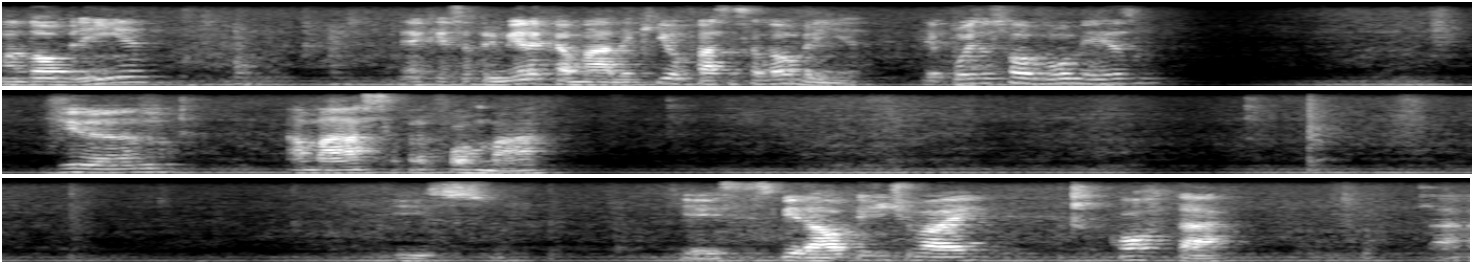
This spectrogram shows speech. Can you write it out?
uma dobrinha, né, que essa primeira camada aqui eu faço essa dobrinha. Depois eu só vou mesmo girando a massa para formar isso. E é esse espiral que a gente vai cortar. Tá?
